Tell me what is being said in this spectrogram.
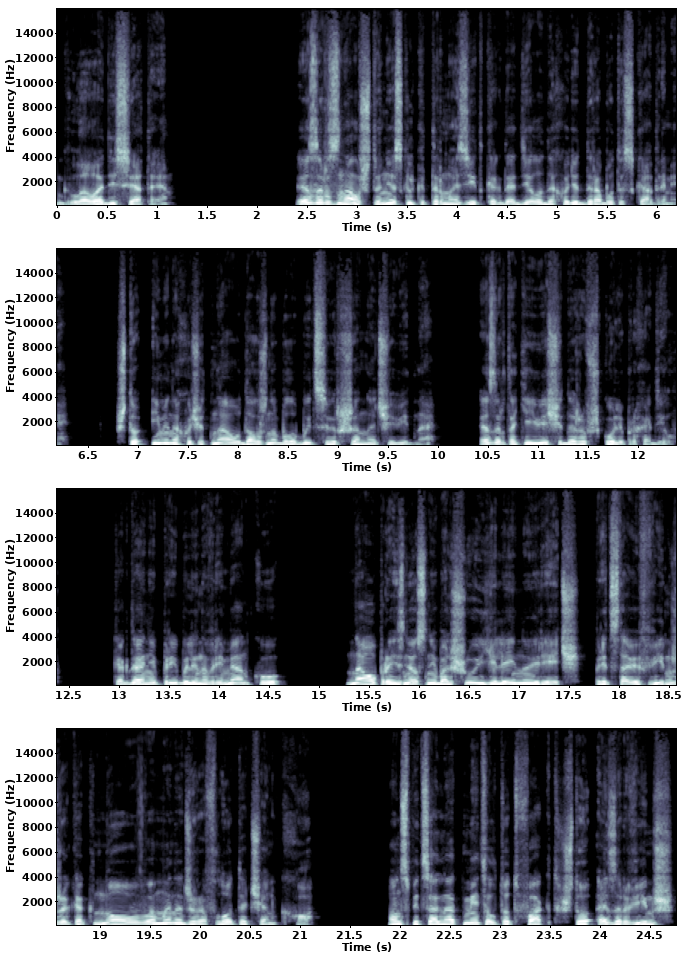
Глава десятая. Эзер знал, что несколько тормозит, когда дело доходит до работы с кадрами. Что именно хочет Нау, должно было быть совершенно очевидно. Эзер такие вещи даже в школе проходил. Когда они прибыли на времянку, Нау произнес небольшую елейную речь, представив Винжа как нового менеджера флота Чангхо. Он специально отметил тот факт, что Эзер Винж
